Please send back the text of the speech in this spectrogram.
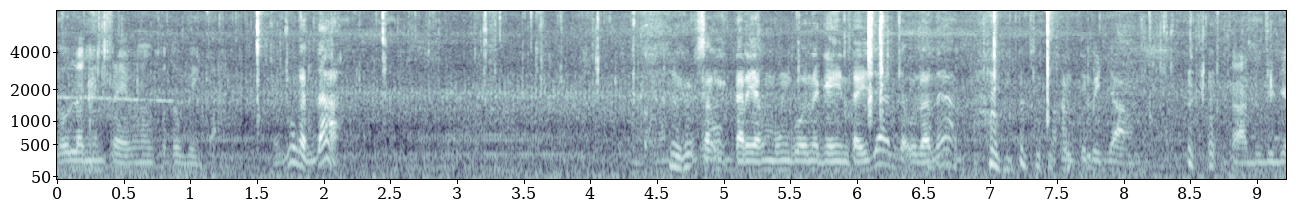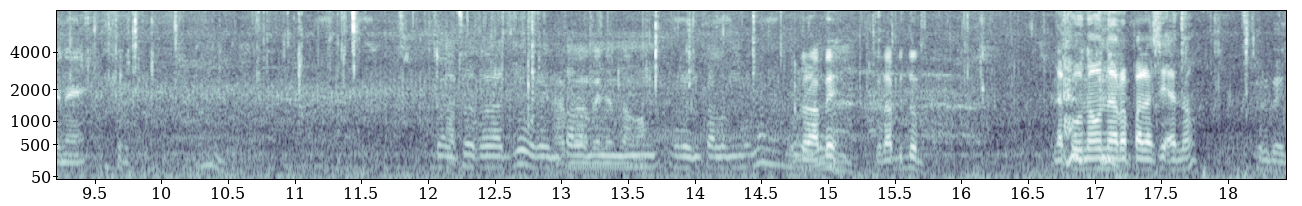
Ulan yung pre, magpatubig ka. Maganda. Isang hektaryang munggo naghihintay dyan, sa ulan na yan. Nakantibid yan. Kadugid yan eh. Sa radyo, renta Habang lang, ganyan lang renta lang mo lang. grabe, grabe doon. Natunaw na rin pala si ano? Tubig.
